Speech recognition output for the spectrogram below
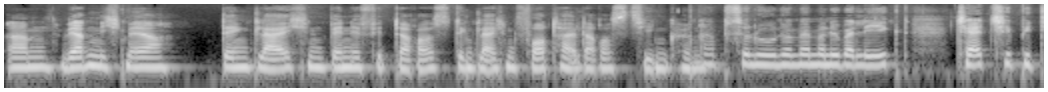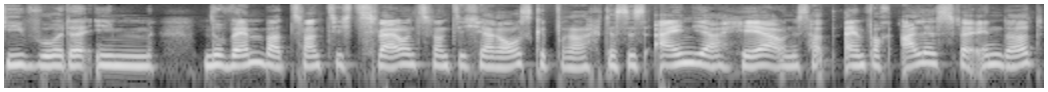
ähm, werden nicht mehr den gleichen Benefit daraus, den gleichen Vorteil daraus ziehen können. Absolut. Und wenn man überlegt, ChatGPT wurde im November 2022 herausgebracht. Das ist ein Jahr her und es hat einfach alles verändert.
